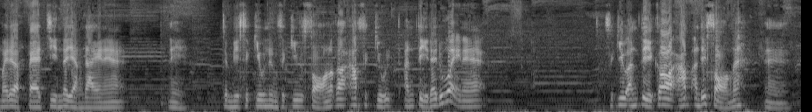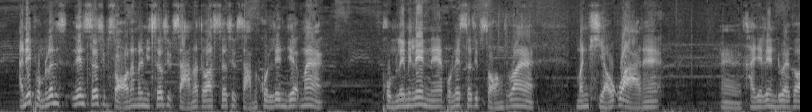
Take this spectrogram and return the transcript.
ไม่ได้แบบแปลจีนแต่อย่างใดนะฮะนี่จะมีสกิลหนึ่งสกิลสองแล้วก็อัพสกิลอันตีได้ด้วยนะฮะสกิลอันตีก็อัพอันที่สองนะอ่าอันนี้ผมเล่นเล่นเซิร์ฟสิบสองนะมันมีเซิร์ฟสิบสามแล้วแต่ว่าเซิร์ฟสิบสามคนเล่นเยอะมาก ผมเลยไม่เล่นนะฮะผมเล่นเซิร์ฟสิบสองที่ว่ามันเขียวกว่านะฮะ เออใครจะเล่นด้วยก็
